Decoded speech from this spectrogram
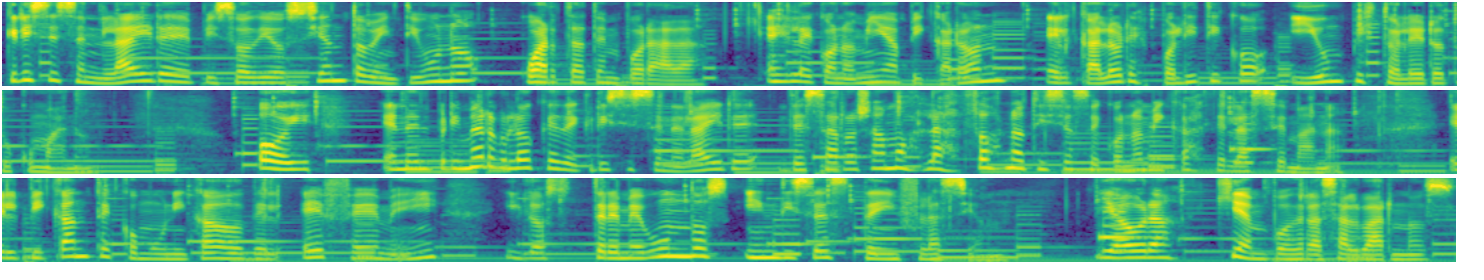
Crisis en el aire, episodio 121, cuarta temporada. Es la economía picarón, el calor es político y un pistolero tucumano. Hoy, en el primer bloque de Crisis en el aire, desarrollamos las dos noticias económicas de la semana, el picante comunicado del FMI y los tremebundos índices de inflación. Y ahora, ¿quién podrá salvarnos?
